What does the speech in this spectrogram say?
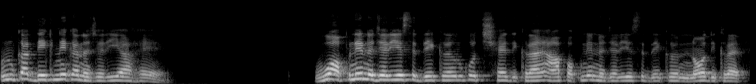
उनका देखने का नज़रिया है। वो अपने नज़रिए से देख रहे हैं, उनको छह दिख रहा है, आप अपने नज़रिए से देख रहे हो, नौ दिख रहा है।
